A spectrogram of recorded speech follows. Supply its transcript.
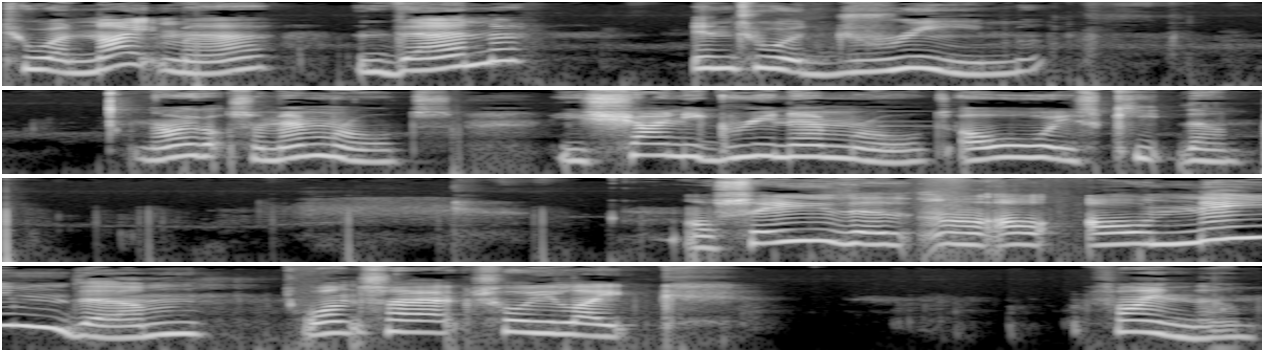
to a nightmare, and then into a dream. Now I got some emeralds. These shiny green emeralds. I'll always keep them. I'll say that I'll, I'll name them once I actually like find them.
